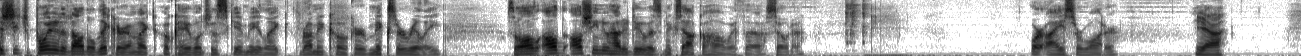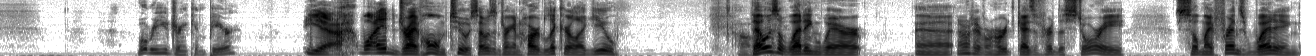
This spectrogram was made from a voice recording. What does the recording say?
she pointed at all the liquor. I'm like, okay, well, just give me like rum and coke or mixer, really. So all all, all she knew how to do was mix alcohol with uh, soda, or ice or water. yeah, What were you drinking? Beer? yeah. Well, I had to drive home too, so I wasn't drinking hard liquor like you. Oh, That was a wedding where uh, I don't know if everyone heard guys have heard the story. So my friend's wedding,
